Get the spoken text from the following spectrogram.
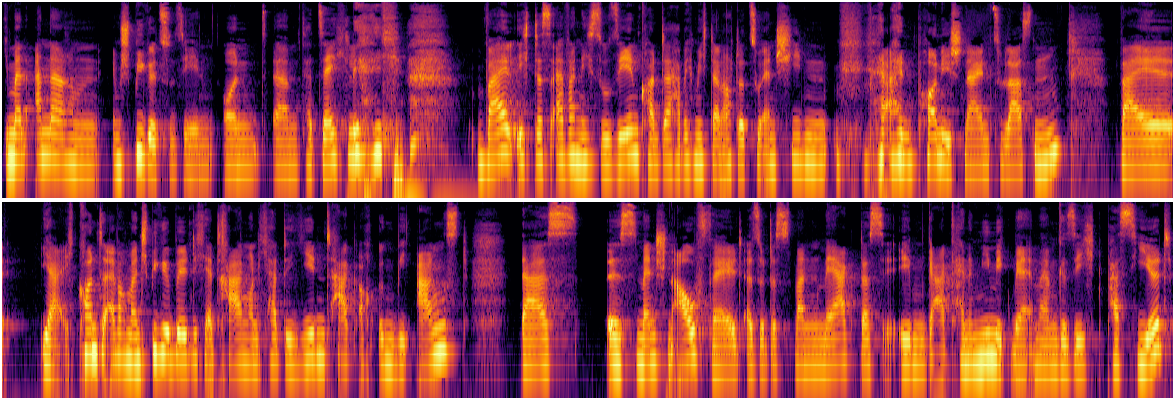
jemand anderen im Spiegel zu sehen. Und ähm, tatsächlich, weil ich das einfach nicht so sehen konnte, habe ich mich dann auch dazu entschieden, mir einen Pony schneiden zu lassen, weil ja, ich konnte einfach mein Spiegelbild nicht ertragen und ich hatte jeden Tag auch irgendwie Angst, dass es Menschen auffällt, also dass man merkt, dass eben gar keine Mimik mehr in meinem Gesicht passiert.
